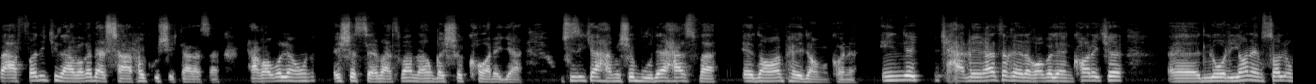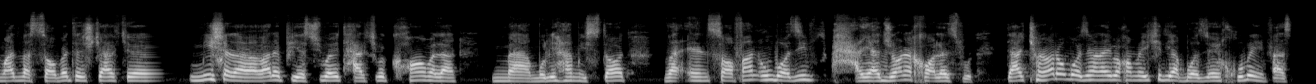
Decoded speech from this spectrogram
و افرادی که در واقع در شهرهای کوچکتر هستن. تقابل اون قشر ثروتمند و اون قشر کارگر. چیزی که همیشه بوده هست و ادامه پیدا می‌کنه. این یک حقیقت غیر قابل انکاره که لوریان امسال اومد و ثابتش کرد که میشه در برابر پی اس با یه ترکیب کاملا معمولی هم ایستاد و انصافا اون بازی هیجان خالص بود. در کنار اون بازی من بخوام یکی دیگه بازی های خوب این فصل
